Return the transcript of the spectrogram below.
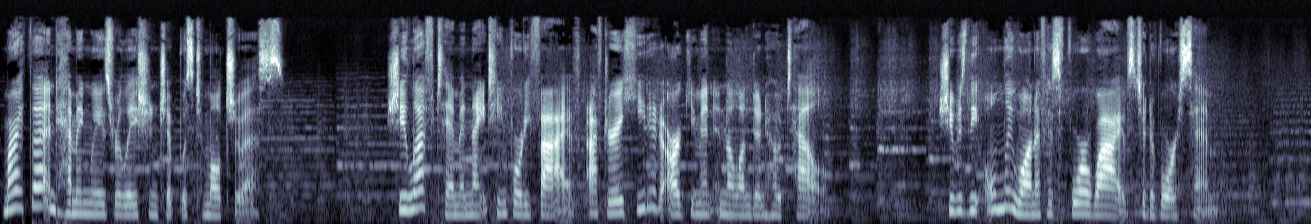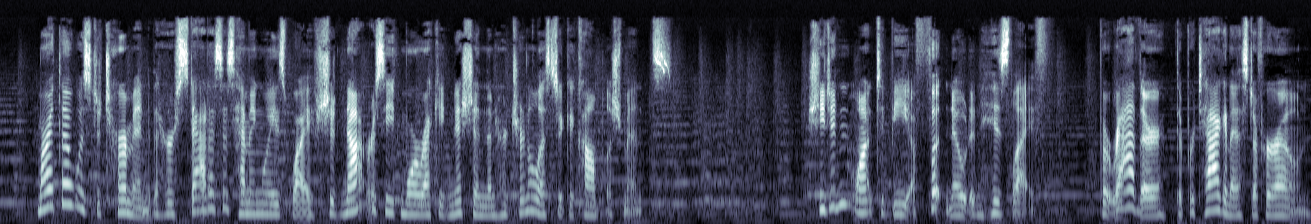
Martha and Hemingway's relationship was tumultuous. She left him in 1945 after a heated argument in a London hotel. She was the only one of his four wives to divorce him. Martha was determined that her status as Hemingway's wife should not receive more recognition than her journalistic accomplishments. She didn't want to be a footnote in his life, but rather the protagonist of her own.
